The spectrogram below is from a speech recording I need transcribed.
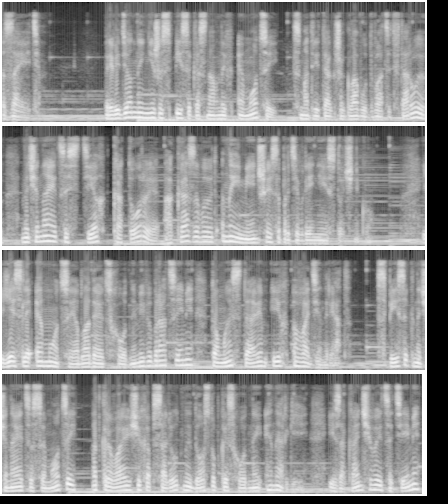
за этим. Приведенный ниже список основных эмоций, смотри также главу 22, начинается с тех, которые оказывают наименьшее сопротивление источнику. Если эмоции обладают сходными вибрациями, то мы ставим их в один ряд. Список начинается с эмоций, открывающих абсолютный доступ к исходной энергии, и заканчивается теми,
